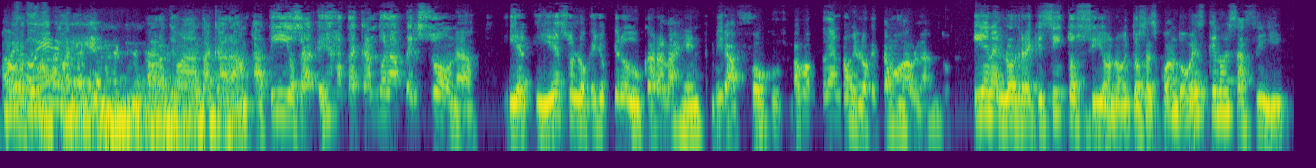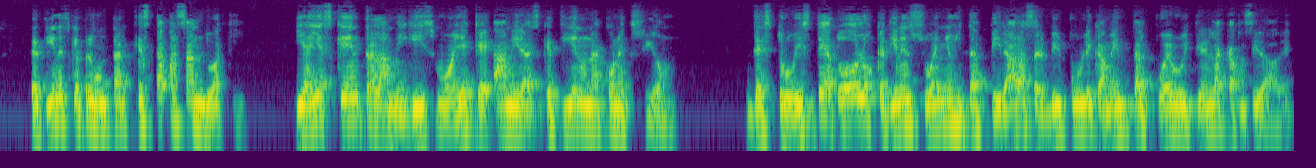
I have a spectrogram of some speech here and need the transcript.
ahora, te van a atacar, a, ti, o sea, es atacando a la persona y, y eso es lo que yo quiero educar a la gente. Mira, focus, vamos a quedarnos en lo que estamos hablando. ¿Tienen los requisitos, sí o no? Entonces, cuando ves que no es así, te tienes que preguntar qué está pasando aquí. Y ahí es que entra el amiguismo, ahí es que, ah, mira, es que tiene una conexión. Destruiste a todos los que tienen sueños y te aspirar a servir públicamente al pueblo y tienen las capacidades.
